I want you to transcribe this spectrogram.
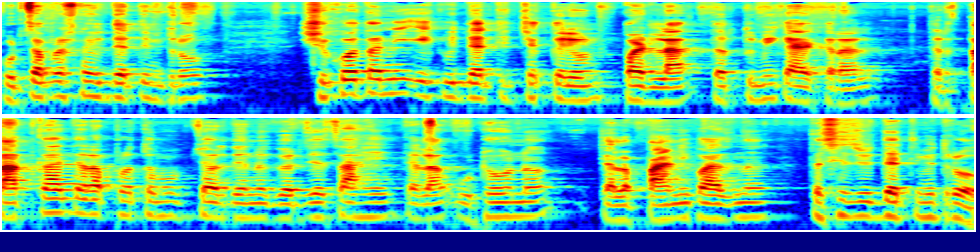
पुढचा प्रश्न विद्यार्थी मित्रो शिकवताना एक विद्यार्थी चक्कर येऊन पडला तर तुम्ही काय कराल? तर तात्काळ त्याला प्रथमोपचार देणं गरजेचं आहे. त्याला उठवणं त्याला पाणी पाजणं. तसेच विद्यार्थी मित्र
